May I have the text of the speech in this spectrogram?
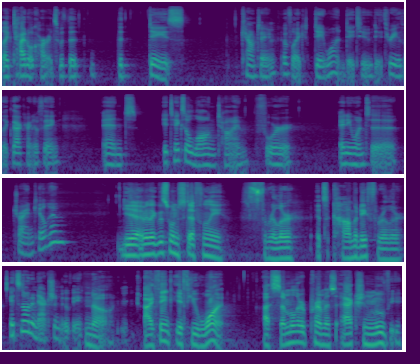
like title cards with the the days counting of like day one day two day three like that kind of thing and it takes a long time for anyone to try and kill him Yeah, I mean like this one's definitely thriller. It's a comedy thriller. it's not an action movie No. I think if you want a similar premise action movie,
